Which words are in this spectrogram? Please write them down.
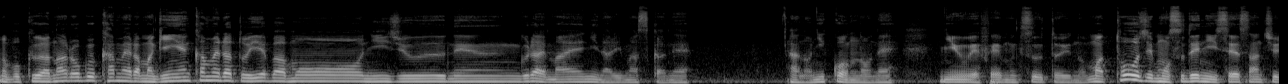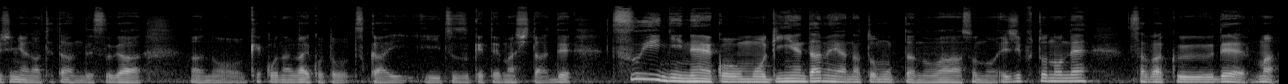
まあ、僕アナログカメラ、まあ、銀塩カメラといえばもう20年ぐらい前になりますかね。あのニコンのねニュー FM2 というの、まあ、当時もすでに生産中止にはなってたんですがあの結構長いこと使い続けてましたでついにねこうもう銀塩ダメやなと思ったのはそのエジプトのね砂漠で、ま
